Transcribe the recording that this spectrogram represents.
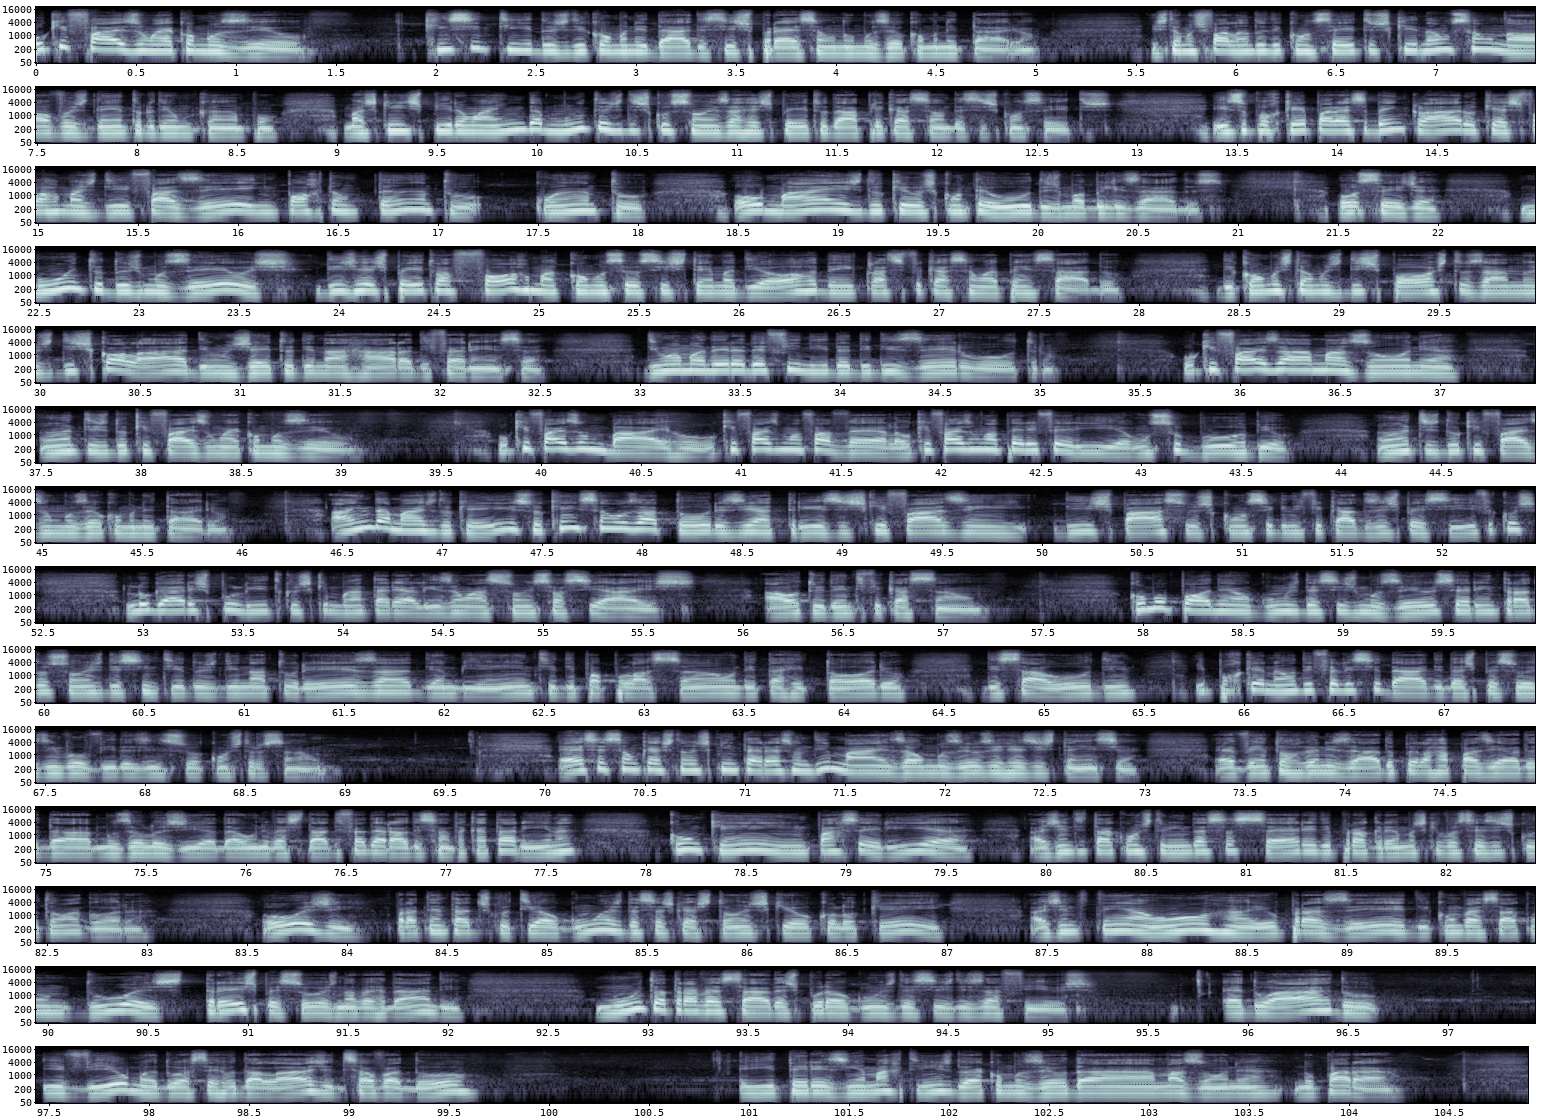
O que faz um ecomuseu? Que sentidos de comunidade se expressam no museu comunitário? Estamos falando de conceitos que não são novos dentro de um campo, mas que inspiram ainda muitas discussões a respeito da aplicação desses conceitos. Isso porque parece bem claro que as formas de fazer importam tanto quanto ou mais do que os conteúdos mobilizados. Ou seja, muito dos museus diz respeito à forma como seu sistema de ordem e classificação é pensado, de como estamos dispostos a nos descolar de um jeito de narrar a diferença, de uma maneira definida de dizer o outro. O que faz a Amazônia antes do que faz um ecomuseu? O que faz um bairro? O que faz uma favela? O que faz uma periferia, um subúrbio, antes do que faz um museu comunitário? Ainda mais do que isso, quem são os atores e atrizes que fazem de espaços com significados específicos lugares políticos que materializam ações sociais, autoidentificação? Como podem alguns desses museus serem traduções de sentidos de natureza, de ambiente, de população, de território, de saúde e, por que não, de felicidade das pessoas envolvidas em sua construção? Essas são questões que interessam demais ao Museus e Resistência, evento organizado pela rapaziada da Museologia da Universidade Federal de Santa Catarina, com quem, em parceria, a gente está construindo essa série de programas que vocês escutam agora. Hoje, para tentar discutir algumas dessas questões que eu coloquei, a gente tem a honra e o prazer de conversar com duas, três pessoas, na verdade, muito atravessadas por alguns desses desafios. Eduardo e Vilma, do Acervo da Laje, de Salvador, e Terezinha Martins, do Ecomuseu da Amazônia, no Pará.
